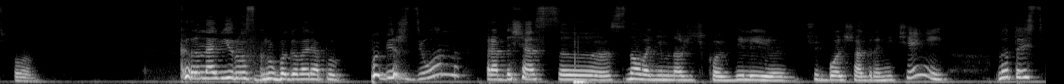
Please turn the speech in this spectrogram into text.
типа коронавирус, грубо говоря, побежден. Правда, сейчас э, снова немножечко ввели чуть больше ограничений. Ну, то есть,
